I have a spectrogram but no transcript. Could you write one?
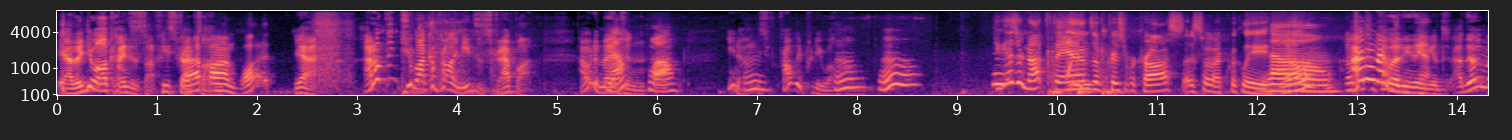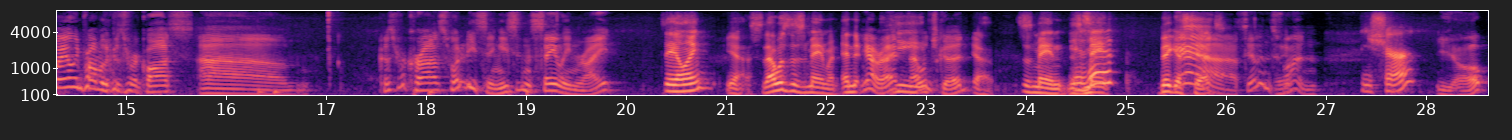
yeah, they do all kinds of stuff. He straps Strap on. on what? Yeah, I don't think Chewbacca probably needs a strap on. I would imagine, No? Well, you know, he's probably pretty well. hung. oh, You guys are not fans of Christopher Cross? I just want to quickly. No. No. I don't have anything. Yeah. Against, only, my only problem with Christopher Cross, um, Christopher Cross, what did he sing? He's in Sailing, right? Sailing. Yes, that was his main one. And Yeah, right. he- that one's good. Yeah, this is his main. His Is main it? biggest hit. yeah, Sailing's fun. you sure? Yup.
